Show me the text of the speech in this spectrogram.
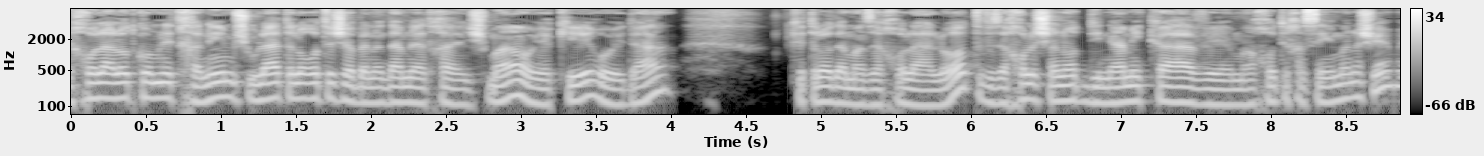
יכול לעלות כל מיני תכנים שאולי אתה לא רוצה שהבן אדם לידך ישמע או יכיר או ידע, כי אתה לא יודע מה זה יכול לעלות, וזה יכול לשנות דינמיקה ומערכות יחסים עם אנשים.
